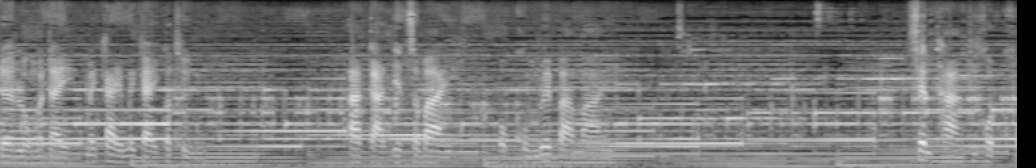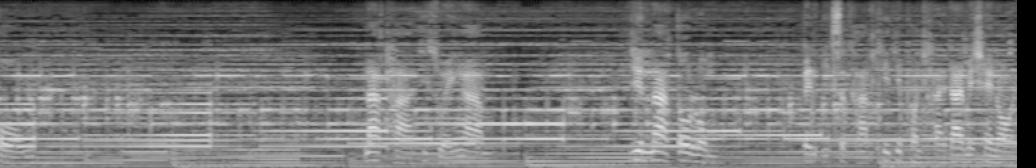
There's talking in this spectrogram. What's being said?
เดินลงบันไดไม่ใกล้ไม่ไกลก็ถึง อากาศเย็นสบายปกคลุมด้วยป่าไม้ เส้นทางที่คดโค้งหน้าผาที่สวยงาม ยื่นหน้าโต้ลม เป็นอีกสถานที่ที่ผ่อนคลายได้ไม่ใช่น้อย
